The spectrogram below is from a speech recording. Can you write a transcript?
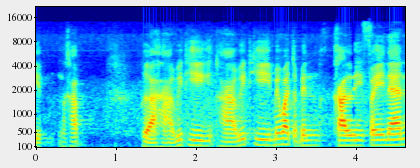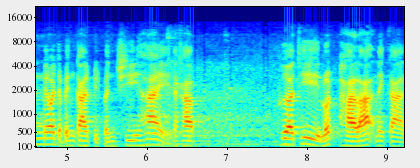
ดิตนะครับเผื่อหาวิธีหาวิธีไม่ว่าจะเป็นการรีไฟแนนซ์ไม่ว่าจะเป็นการปิดบัญชีให้นะครับ เพื่อที่ลดภาระในการ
